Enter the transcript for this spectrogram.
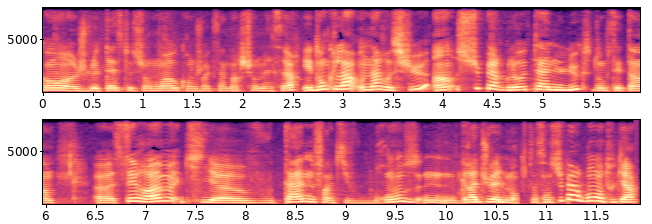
quand euh, je le teste sur moi ou quand je vois que ça marche sur ma soeur. Et donc là on a reçu un Super Glow Tan Luxe donc c'est un euh, sérum qui euh, vous tanne, enfin qui vous bronze graduellement. Ça sent super bon en tout cas.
